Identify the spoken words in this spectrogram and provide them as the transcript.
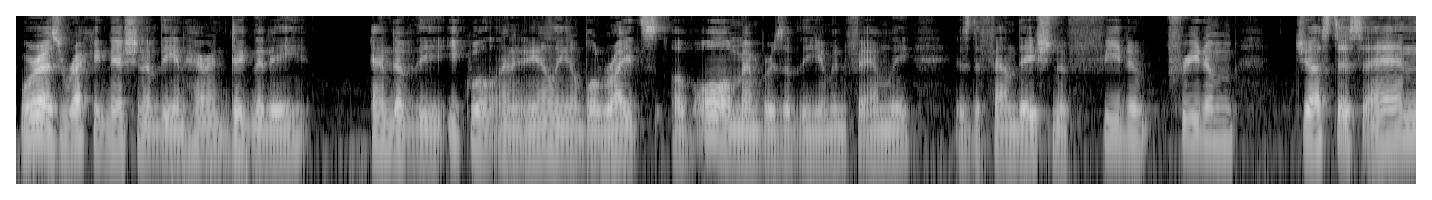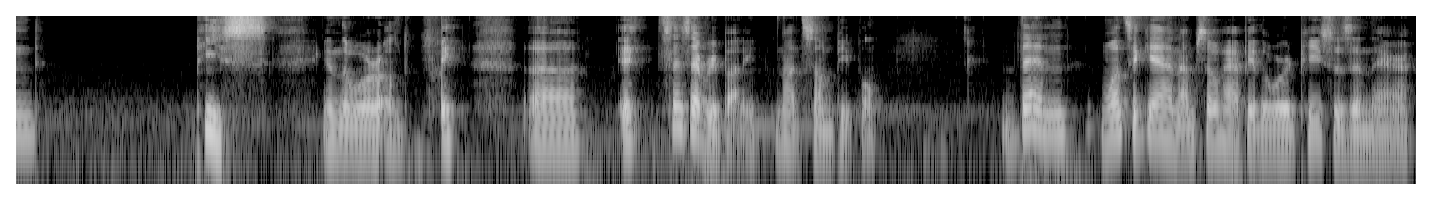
Whereas recognition of the inherent dignity and of the equal and inalienable rights of all members of the human family is the foundation of freedom, freedom justice, and peace in the world. Uh, it says everybody, not some people. Then, once again, I'm so happy the word peace is in there,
